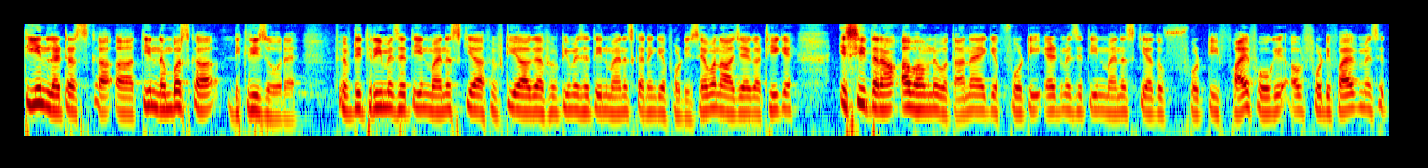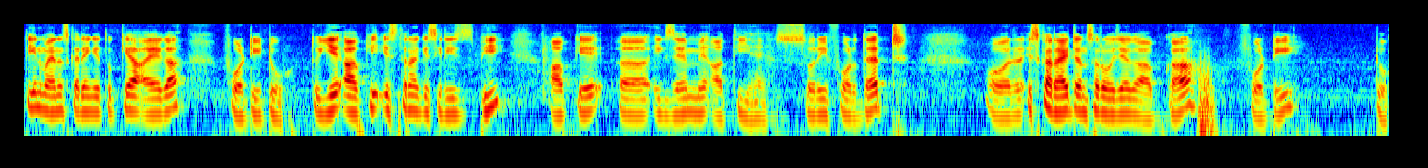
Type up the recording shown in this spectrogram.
तीन लेटर्स का तीन नंबर्स का डिक्रीज़ हो रहा है। 53 में से तीन माइनस किया 50 आ गया 50 में से तीन माइनस करेंगे 47 आ जाएगा, ठीक है। इसी तरह अब हमने बताना है कि 48 में से तीन माइनस किया तो 45 हो गए और 45 में से तीन माइनस करेंगे तो क्या आएगा? 42 तो ये आपकी इस तरह की सीरीज़ भी आपके एग्ज़ाम में आती हैं। सॉरी फॉर देट और इसका राइट आंसर हो जाएगा आपका फोर्टी टू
